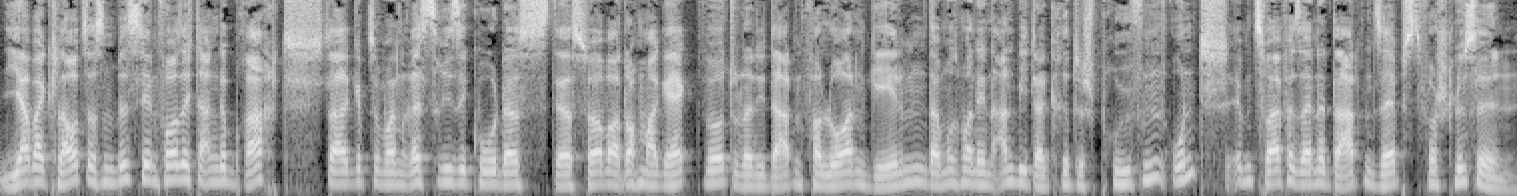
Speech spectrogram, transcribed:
Ja, bei Clouds ist ein bisschen Vorsicht angebracht. Da gibt es immer ein Restrisiko, dass der Server doch mal gehackt wird oder die Daten verloren gehen. Da muss man den Anbieter kritisch prüfen und im Zweifel seine Daten selbst verschlüsseln.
